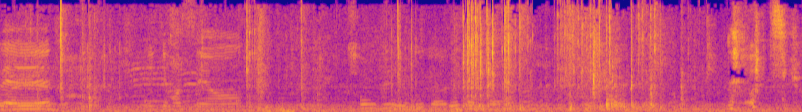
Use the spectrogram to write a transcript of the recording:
れいますよ。誰だうあ違う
